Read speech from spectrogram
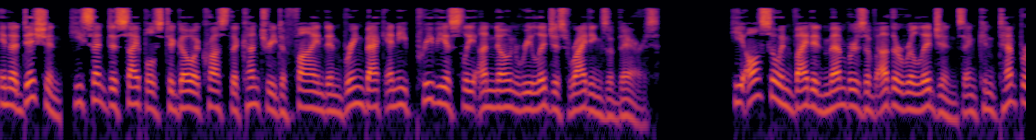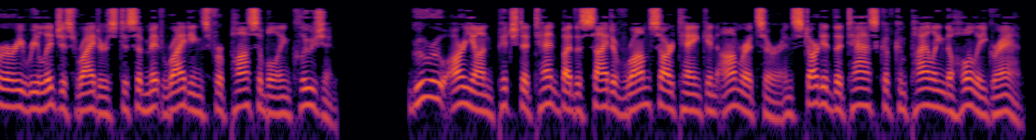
In addition, he sent disciples to go across the country to find and bring back any previously unknown religious writings of theirs. He also invited members of other religions and contemporary religious writers to submit writings for possible inclusion. Guru Arjan pitched a tent by the side of Ramsar Tank in Amritsar and started the task of compiling the Holy Granth.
